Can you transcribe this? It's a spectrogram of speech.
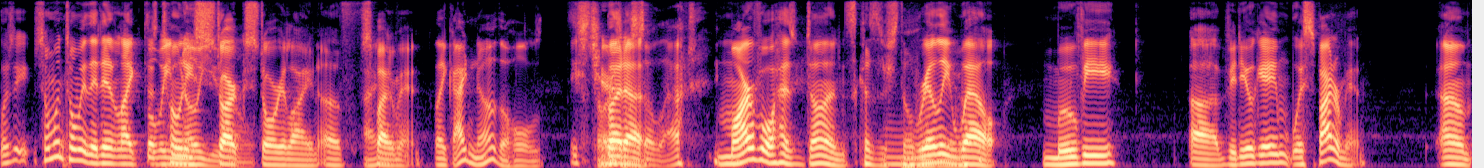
was it? Someone told me they didn't like the But we Tony know you Stark don't. storyline of I. Spider Man. Like I know the whole. These chairs But, are uh, so loud. Marvel has done because they're still really running. well movie uh video game with spider-man um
